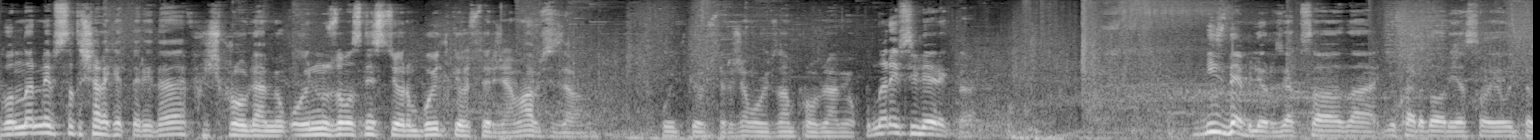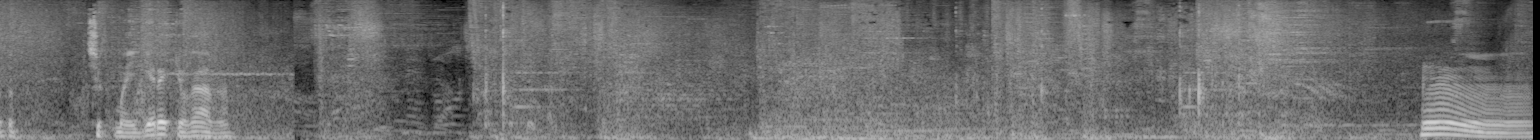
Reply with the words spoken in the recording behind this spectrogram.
Bunların hepsi satış hareketleriydi. Hiç problem yok. Oyunun uzamasını istiyorum. Build göstereceğim abi size. Build göstereceğim. O yüzden problem yok. Bunlar hepsi bilerek de. Biz de biliyoruz. Yoksa da yukarı doğru Yasuo'ya ult atıp çıkmayı. Gerek yok abi. Hmm.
